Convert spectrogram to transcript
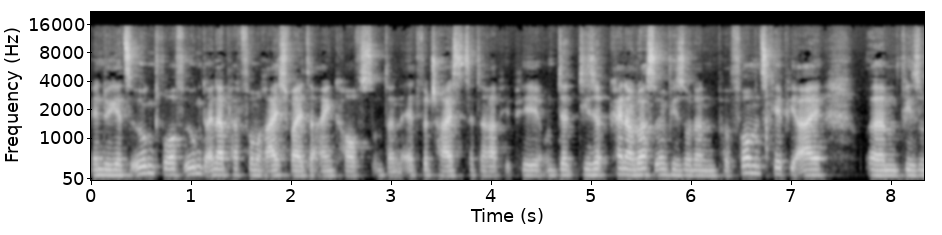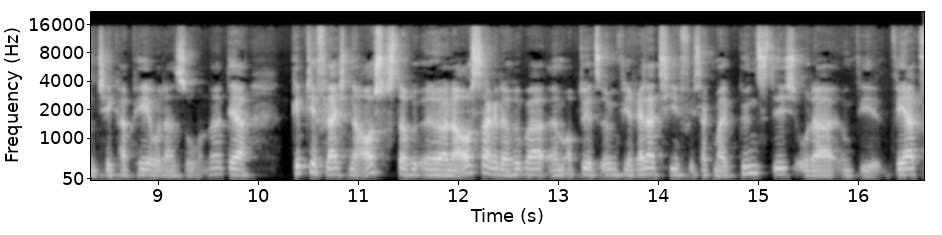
wenn du jetzt irgendwo auf irgendeiner Plattform Reichweite einkaufst und dann Advertise etc. pp. und diese, keine Ahnung, du hast irgendwie so dann Performance-KPI ähm, wie so ein TKP oder so, ne, der gibt dir vielleicht eine, darüber, äh, eine Aussage darüber, ähm, ob du jetzt irgendwie relativ, ich sag mal, günstig oder irgendwie wert,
